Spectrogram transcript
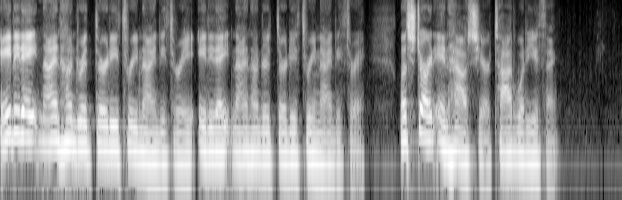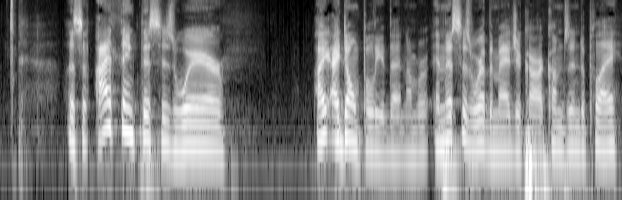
888 900 3393. 888 900 3393. Let's start in house here. Todd, what do you think? Listen, I think this is where I, I don't believe that number, and this is where the magic R comes into play.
